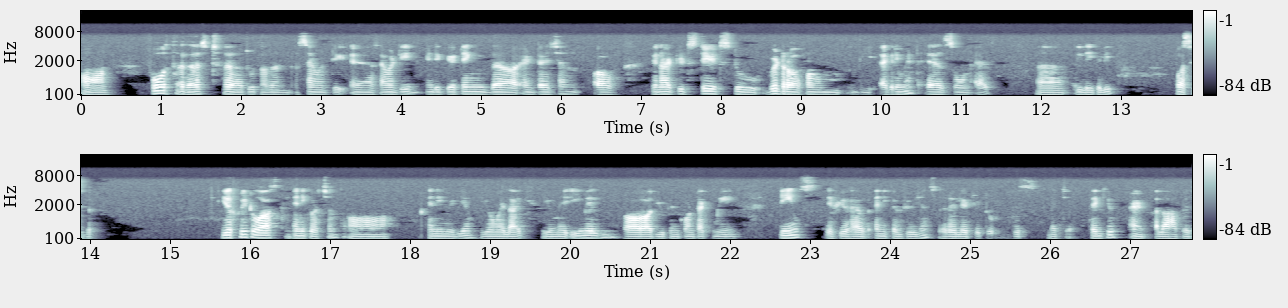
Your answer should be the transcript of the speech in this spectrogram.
on 4th August uh, 2017 uh, indicating the intention of United States to withdraw from the agreement as soon as uh, legally possible. You are free to ask any question uh, any medium you may like. You may email me or you can contact me in teams if you have any confusions related to this lecture. Thank you and allah hafiz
